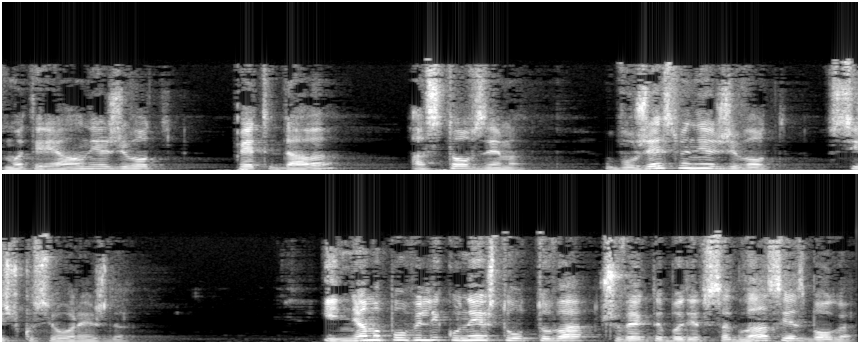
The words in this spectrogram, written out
В материалния живот пет дава, а сто взема. В божествения живот всичко се урежда. И няма по-велико нещо от това човек да бъде в съгласие с Бога,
